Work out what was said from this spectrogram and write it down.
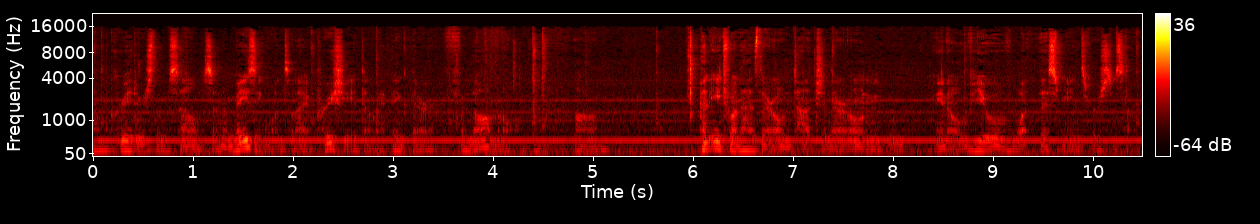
um, creators themselves and amazing ones, and I appreciate them. I think they're phenomenal. Um, and each one has their own touch and their own, you know, view of what this means versus that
